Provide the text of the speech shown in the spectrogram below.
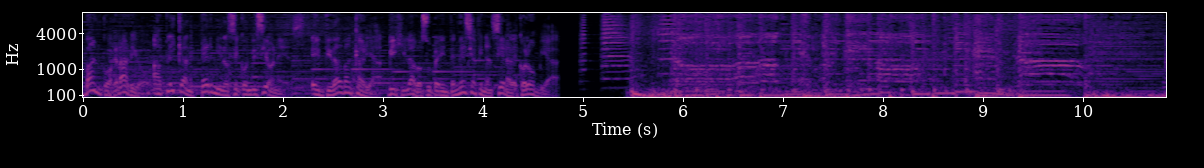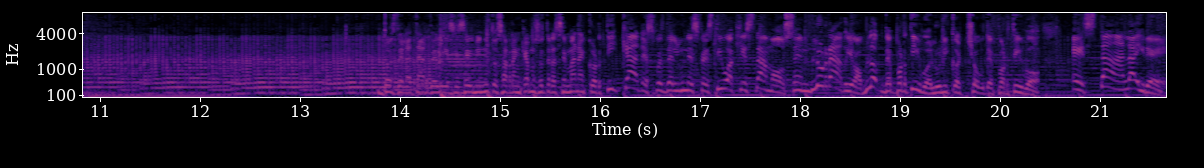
Banco Agrario. Aplican términos y condiciones. Entidad bancaria. Vigilado Superintendencia Financiera de Colombia. De la tarde, 16 minutos, arrancamos otra semana cortica. Después del lunes festivo, aquí estamos en Blue Radio, Blog Deportivo, el único show deportivo. Está al aire.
